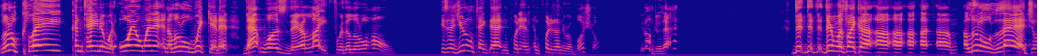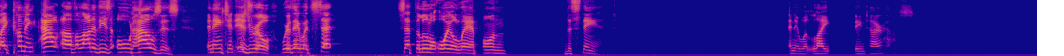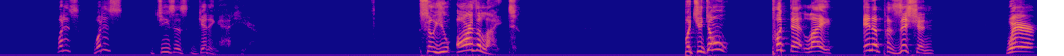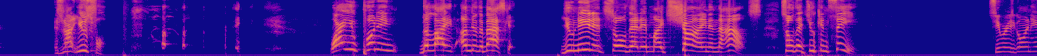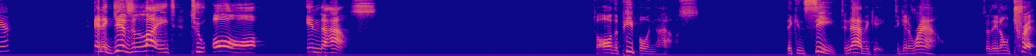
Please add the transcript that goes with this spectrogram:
Little clay container with oil in it and a little wick in it. That was their light for the little home. He says, You don't take that and put it, in, and put it under a bushel. You don't do that there was like a, a, a, um, a, little ledge like coming out of a lot of these old houses in ancient Israel where they would set, set the little oil lamp on the stand. And it would light the entire house. What is, what is Jesus getting at here? So you are the light. But you don't put that light in a position where it's not useful. right? Why are you putting the light under the basket? You need it so that it might shine in the house, so that you can see. See where he's going here? And it gives light to all in the house. to all the people in the house. They can see to navigate, to get around, so they don't trip.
